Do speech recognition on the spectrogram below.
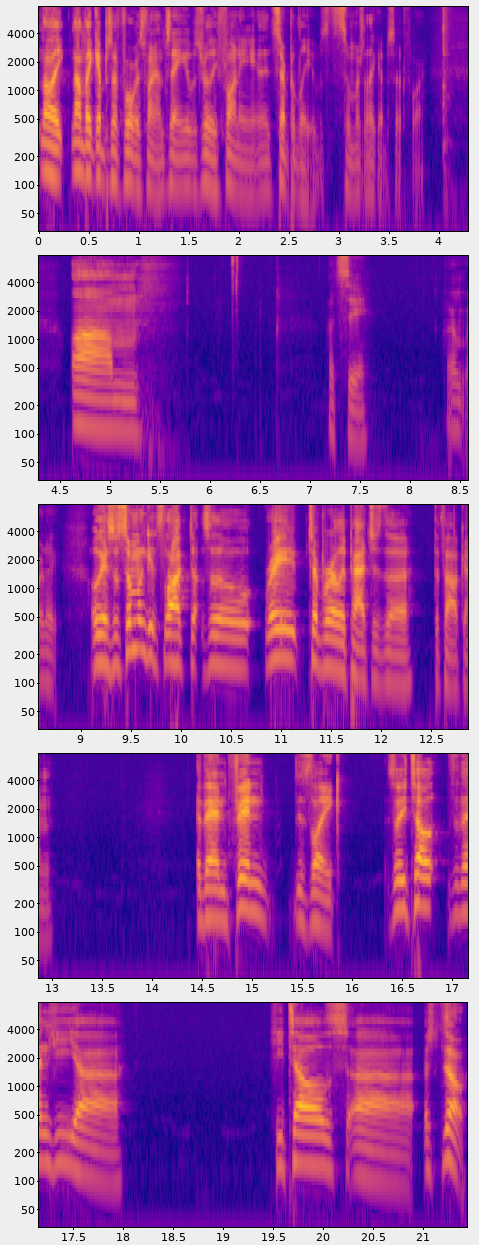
not like not like episode four was funny. I'm saying it was really funny, and then separately it was so much like episode four. Um, let's see. Okay, so someone gets locked. up. So Rey temporarily patches the the Falcon, and then Finn is like, so he tell, so then he uh he tells uh no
